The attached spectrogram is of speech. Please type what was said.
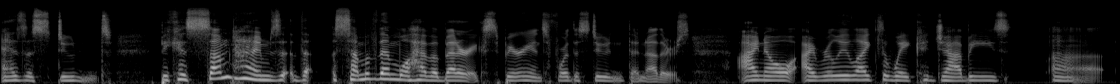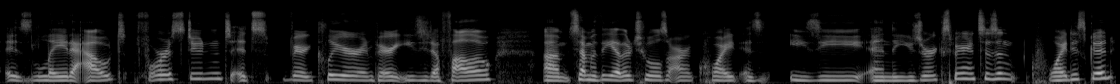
as a student because sometimes the some of them will have a better experience for the student than others. I know I really like the way Kajabi's uh, is laid out for a student. It's very clear and very easy to follow. Um, some of the other tools aren't quite as easy and the user experience isn't quite as good.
